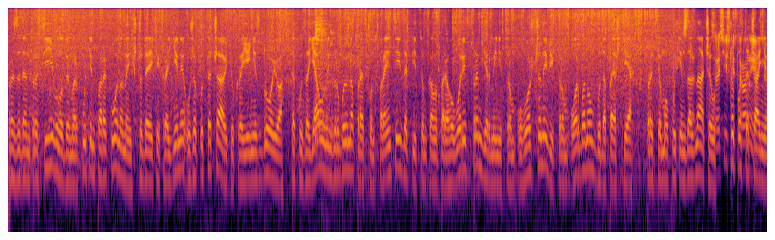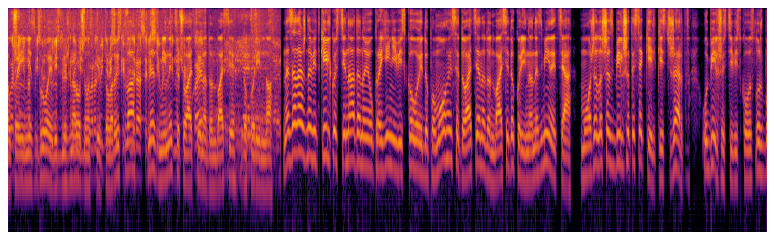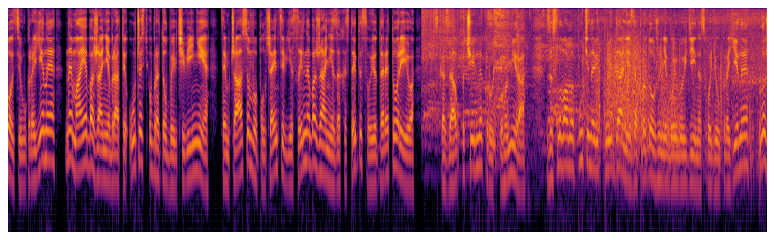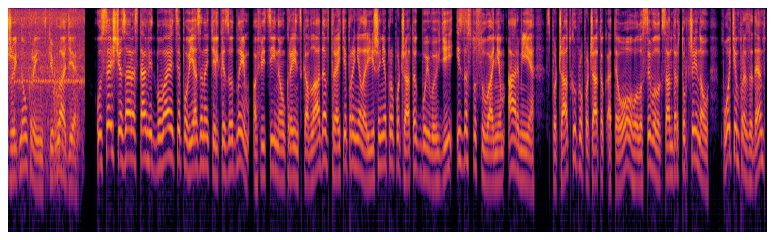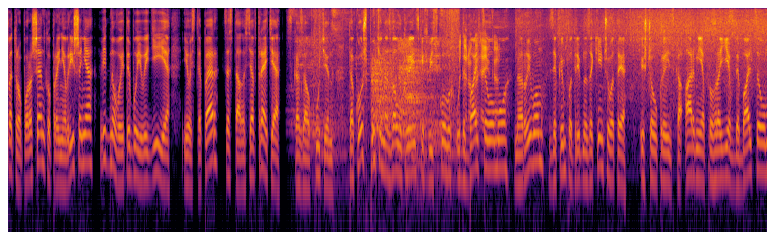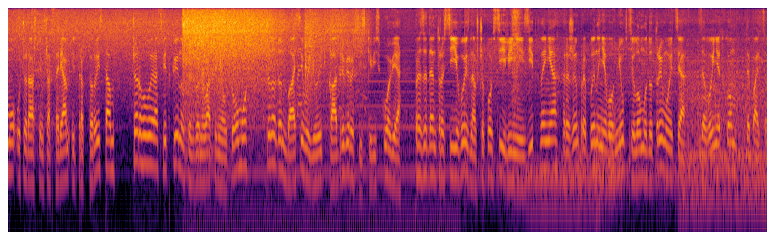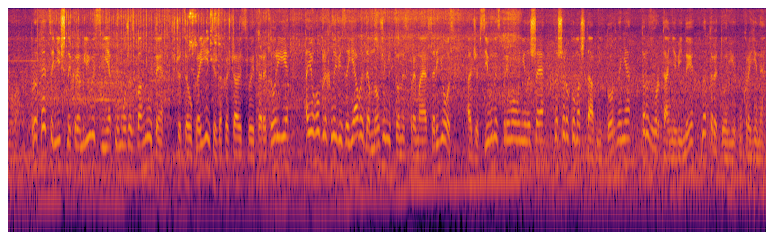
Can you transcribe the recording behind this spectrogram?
Президент Росії Володимир Путін переконаний, що деякі країни уже постачають Україні зброю. Таку заяву він зробив на прес-конференції за підсумками переговорів з прем'єр-міністром Угорщини Віктором Орбаном в Будапешті. При цьому Путін зазначив, що постачання Україні зброї від міжнародного співтовариства не змінить ситуацію на Донбасі докорінно. Незалежно від кількості наданої Україні військової допомоги, ситуація на Донбасі докорінно не зміниться. Може лише збільшитися кількість жертв. У більшості військовослужбовців України немає бажання брати участь у братовбивчій війні. Тим часом в ополченців є сильне бажання захистити свою територію, сказав очільник руського міра. За словами Путіна, відповідальність за продовження бойових дій на сході України лежить на українській владі. Усе, що зараз там відбувається, пов'язане тільки з одним: офіційна українська влада втретє прийняла рішення про початок бойових дій із застосуванням армії. Спочатку про початок АТО оголосив Олександр Турчинов. Потім президент Петро Порошенко прийняв рішення відновити бойові дії. І ось тепер це сталося втретє, сказав Путін. Також Путін назвав українських військових у Дебальцевому наривом, з яким потрібно закінчувати, і що українська армія програє в Дебальцевому учорашнім шахтарям і трактористам, черговий раз відкинувши звинувачення у тому, що на Донбасі воюють кадрові російські військові. Президент Росії визнав, що по всій лінії зіткнення режим припинення вогню в цілому дотримується за винятком Дебальцевого. Проте цинічний кремлівець ніяк не може збагнути, що це українці захищають свої території, а його брехливі заяви давно вже ніхто не сприймає всерйоз, адже всі вони спрямовані лише на широкомасштабні вторгнення та розгортання війни на території України.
